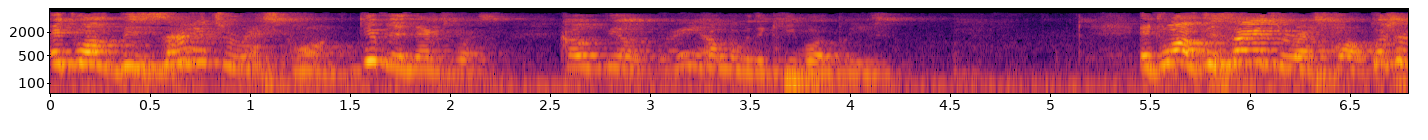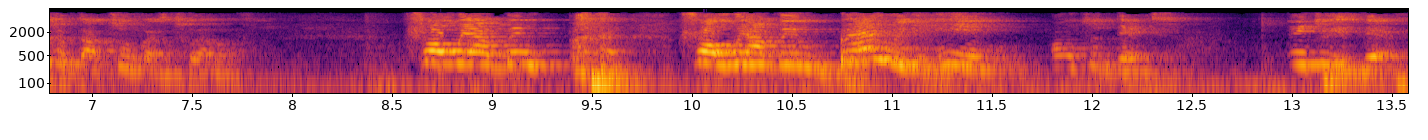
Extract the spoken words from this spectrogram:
It was designed to respond. Give me the next verse. Can you, help me with the keyboard, please? It was designed to respond. Colossians chapter 2, verse 12. For we have been for we have been buried with him unto death, into his death.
